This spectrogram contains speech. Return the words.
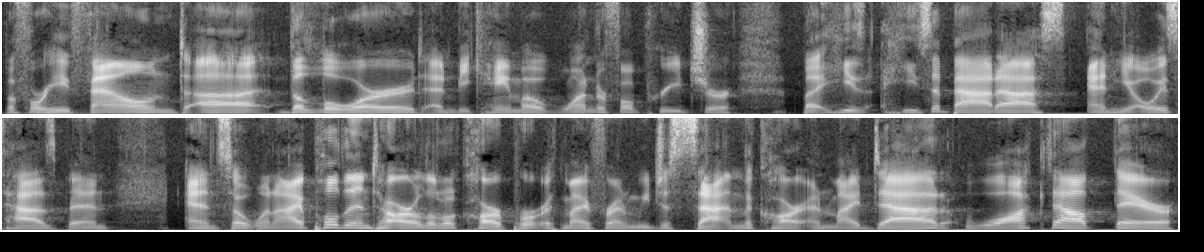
before he found uh, the Lord and became a wonderful preacher. But he's he's a badass, and he always has been. And so when I pulled into our little carport with my friend, we just sat in the car, and my dad walked out there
